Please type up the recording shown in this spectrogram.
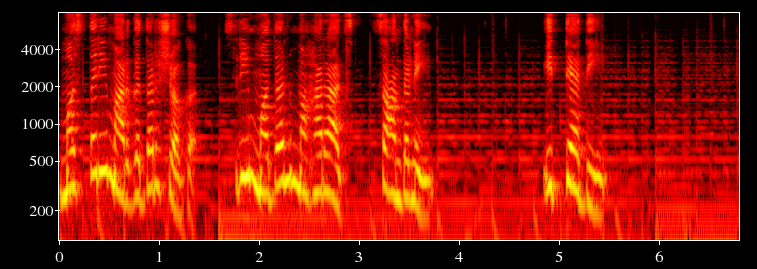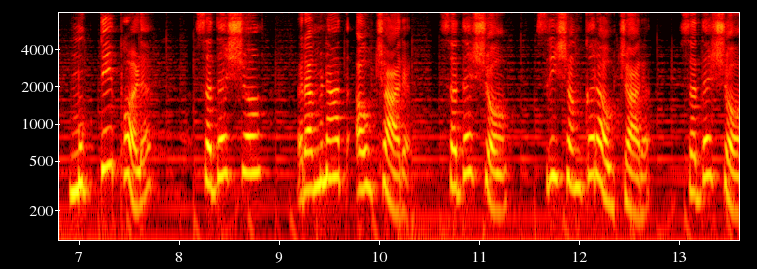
मस्तरी मार्गदर्शक श्री मदन महाराज चांदणे इत्यादी. मुक्तीफळ सदस्य रंगनाथ अवचार सदस्य श्री शंकर अवचार सदस्य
